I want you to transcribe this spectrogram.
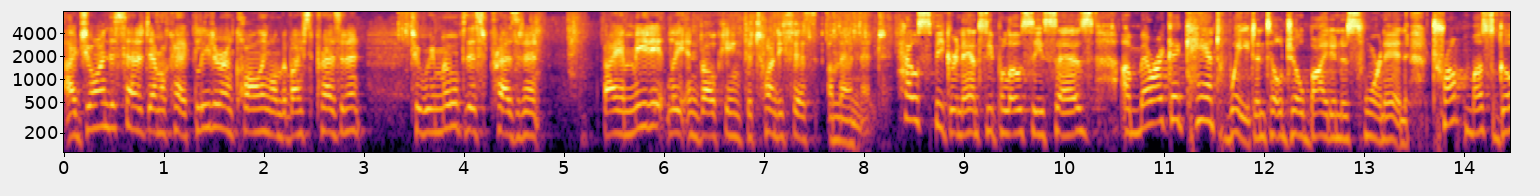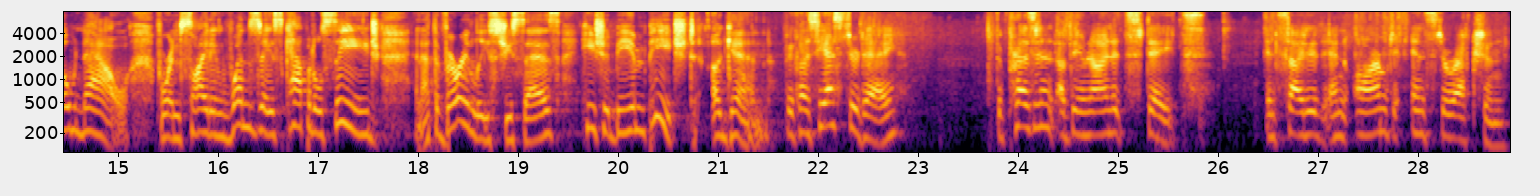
I joined the Senate Democratic leader in calling on the vice president to remove this president by immediately invoking the 25th Amendment. House Speaker Nancy Pelosi says America can't wait until Joe Biden is sworn in. Trump must go now for inciting Wednesday's Capitol siege. And at the very least, she says, he should be impeached again. Because yesterday, the President of the United States incited an armed insurrection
